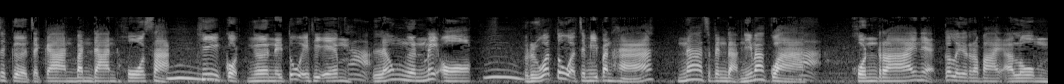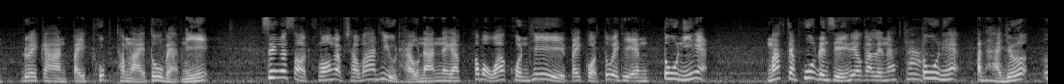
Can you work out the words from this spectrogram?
จะเกิดจากการบันดาลโทสะอืมที่กดเงินในตู้ ATM ค่ะแล้วเงินไม่ออก อืมหรือว่าตู้อาจจะมีปัญหาน่าจะเป็นแบบนี้มากกว่า ค่ะ คนร้ายเนี่ยก็เลยระบายอารมณ์ด้วยการไปทุบทำลายตู้แบบนี้ ซึ่งก็สอดคล้องกับชาวบ้านที่อยู่แถวนั้นนะครับเขาบอกว่าคนที่ไปกดตู้ ATM ตู้นี้เนี่ย มักจะพูดเป็นเสียงเดียวกันเลยนะ ค่ะตู้เนี้ยปัญหาเยอะ เอ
